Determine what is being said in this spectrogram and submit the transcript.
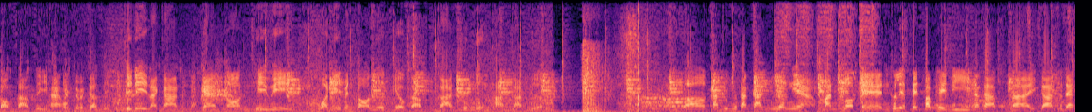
2 3 4 5 6 7 8 9 10 ที่นี่รายการแกงนอนทีวี วันนี้เป็นตอนเรื่องเกี่ยวกับการชุมนุมทางการเมืองการชุมนุมทางการเมืองเนี่ยมันก็เป็นเขาเรียกเป็นประเพณีนะครับในการแสดง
